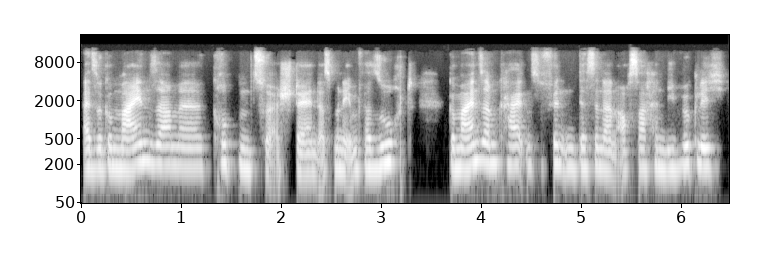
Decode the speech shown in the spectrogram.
also gemeinsame Gruppen zu erstellen, dass man eben versucht, Gemeinsamkeiten zu finden. Das sind dann auch Sachen, die wirklich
